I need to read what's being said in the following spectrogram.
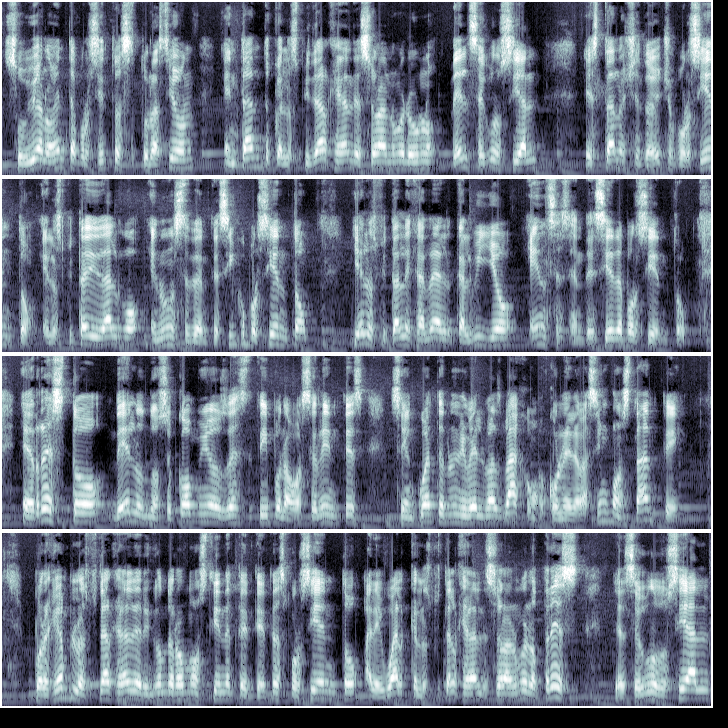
subió a 90% de saturación, en tanto que el Hospital General de Zona número 1 del Seguro Social está en 88%, el Hospital Hidalgo en un 75% y el Hospital General del Calvillo en 67%. El resto de los nosocomios de este tipo en Aguascalientes se encuentran en un nivel más bajo, con elevación constante. Por ejemplo, el Hospital General de Rincón de Romos tiene 33%, al igual que el Hospital General de Zona número 3 del Seguro Social.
